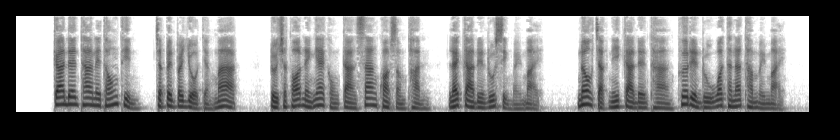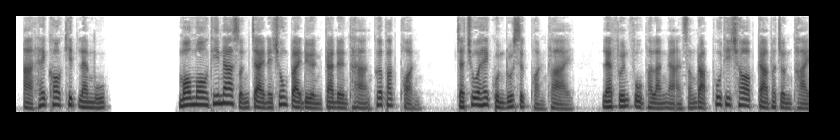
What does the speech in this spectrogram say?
ๆ การเดินทางในท้องถิ่นจะเป็นประโยชน์อย่างมาก โดยเฉพาะในแง่ของการสร้างความสัมพันธ์ และการเรียนรู้สิ่งใหม่ ๆ นอกจากนี้การเดินทางเพื่อเรียนรู้วัฒนธรรมใหม่ ๆ อาจให้ข้อคิดและมุกมองมองที่น่าสนใจในช่วงปลายเดือนการเดินทางเพื่อพักผ่อน จะช่วยให้คุณรู้สึกผ่อนคลาย และฟื้นฟูพลังงานสำหรับผู้ที่ชอบการผจญภัย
